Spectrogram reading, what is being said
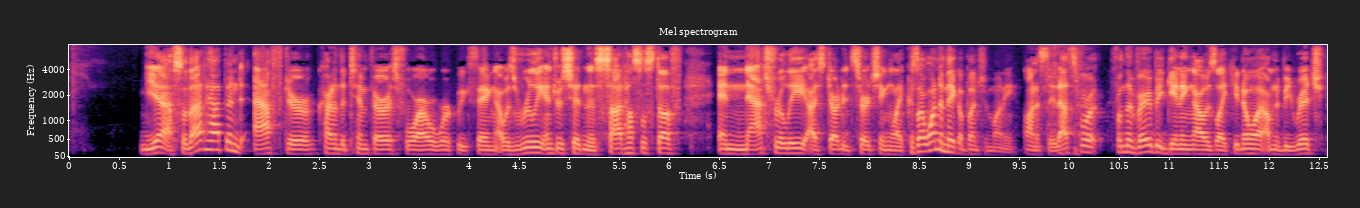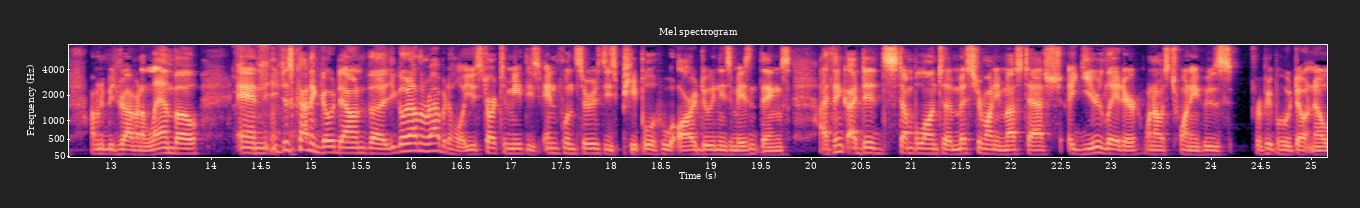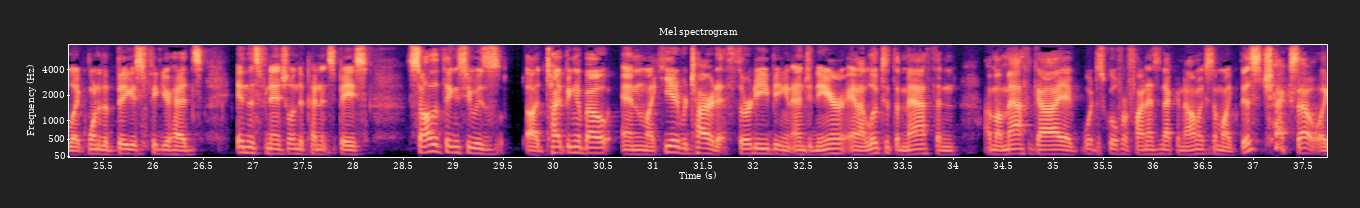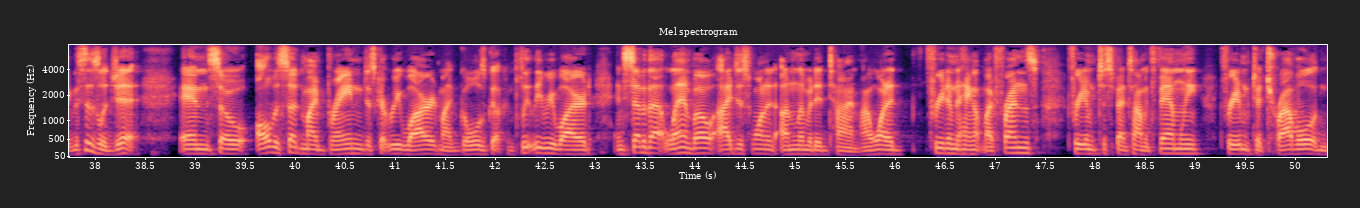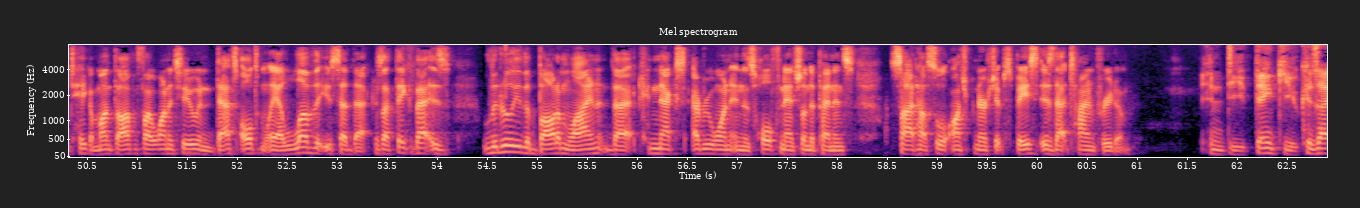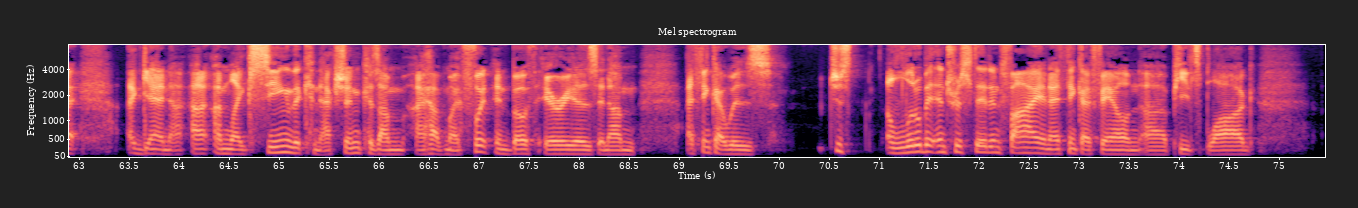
Yeah, so that happened after kind of the Tim Ferriss four hour work week thing. I was really interested in the side hustle stuff. And naturally, I started searching, like, because I wanted to make a bunch of money. Honestly, that's where, from the very beginning, I was like, you know what? I'm going to be rich. I'm going to be driving a Lambo. And you just kind of go down the, you go down the rabbit hole. You start to meet these influencers, these people who are doing these amazing things. I think I did stumble onto Mr. Money Mustache a year later when I was 20, who's, for people who don't know, like one of the biggest figureheads in this financial independent space saw the things he was uh, typing about and like he had retired at 30 being an engineer and i looked at the math and i'm a math guy. I went to school for finance and economics. I'm like this checks out. Like this is legit. And so all of a sudden my brain just got rewired. My goals got completely rewired. Instead of that lambo i just wanted unlimited time. I wanted freedom to hang out with my friends freedom to spend time with family freedom to travel and take a month off if i wanted to. And that's ultimately i love that you said that because i think that is literally the bottom line that connects everyone in this whole financial independence, side hustle, entrepreneurship space is that time freedom. Indeed. Thank you. Cause I, again, I, am like seeing the connection cause I'm, I have my foot in both areas and I'm, I think I was just a little bit interested in FI. And I think I found, uh, Pete's blog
